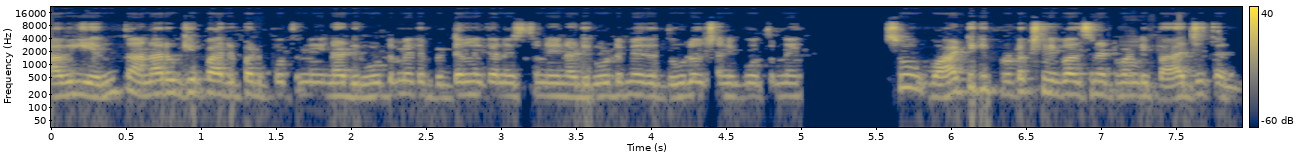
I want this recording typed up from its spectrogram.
అవి ఎంత అనారోగ్య పారి పడిపోతున్నాయి. నడి రోడ్డు మీద బిడ్డల్ని కనిస్తున్నాయి. నడి రోడ్డు మీద దూడలు చనిపోతున్నాయి. సో వాటికి ప్రొటెక్షన్ ఇవ్వాల్సినటువంటి బాధ్యత అండి.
